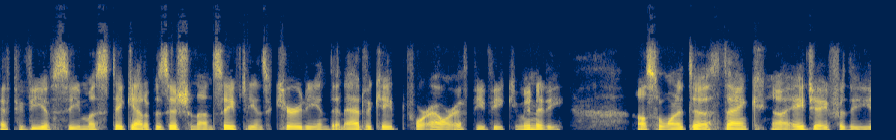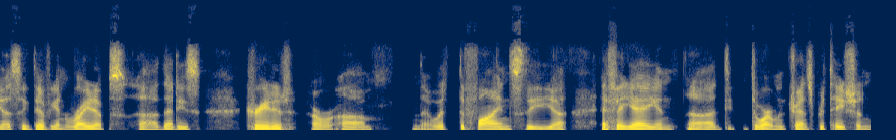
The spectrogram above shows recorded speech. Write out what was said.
FPVFC must stake out a position on safety and security and then advocate for our FPV community. Also wanted to thank uh, AJ for the uh, significant write-ups uh, that he's created um, that defines the uh, FAA and Department of Transportation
